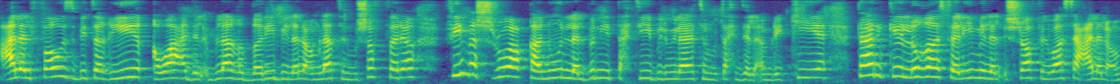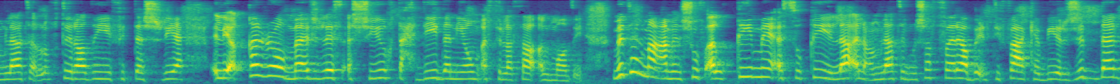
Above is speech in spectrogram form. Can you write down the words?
على الفوز بتغيير قواعد الإبلاغ الضريبي للعملات المشفرة في مشروع قانون للبنية التحتية بالولايات المتحدة الأمريكية تاركة لغة سليمة للإشراف الواسع على العملات الافتراضية في التشريع اللي أقره مجلس الشيوخ تحديدا يوم الثلاثاء الماضي. مثل ما عم نشوف القيمة السوقية للعملات المشفرة بارتفاع كبير جدا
